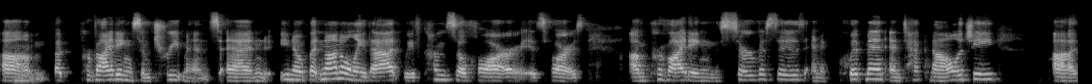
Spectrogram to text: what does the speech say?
um, but providing some treatments and you know but not only that we've come so far as far as um, providing the services and equipment and technology uh,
